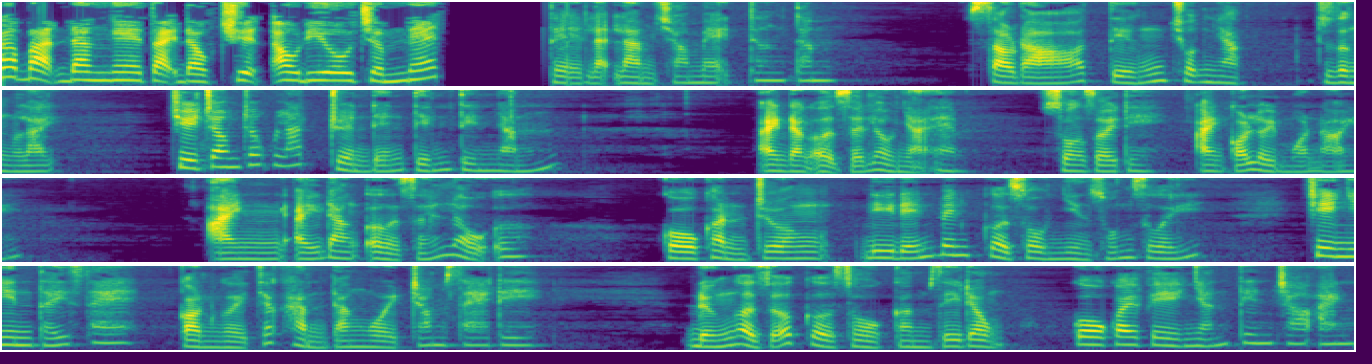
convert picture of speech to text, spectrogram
Các bạn đang nghe tại đọc chuyện audio.net Thế lại làm cho mẹ thương tâm. Sau đó tiếng chuông nhạc dừng lại. Chỉ trong chốc lát truyền đến tiếng tin nhắn. Anh đang ở dưới lầu nhà em. Xuống dưới đi, anh có lời muốn nói. Anh ấy đang ở dưới lầu ư? Cô khẩn trương đi đến bên cửa sổ nhìn xuống dưới. Chỉ nhìn thấy xe, còn người chắc hẳn đang ngồi trong xe đi. Đứng ở giữa cửa sổ cầm di động, cô quay về nhắn tin cho anh.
